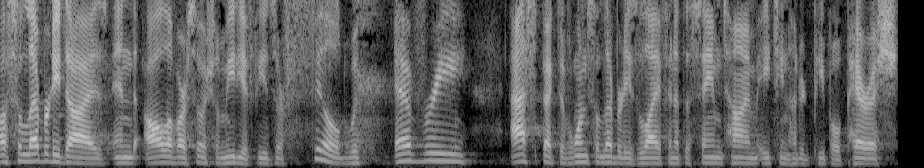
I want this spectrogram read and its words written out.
a celebrity dies, and all of our social media feeds are filled with every aspect of one celebrity's life, and at the same time, 1,800 people perish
